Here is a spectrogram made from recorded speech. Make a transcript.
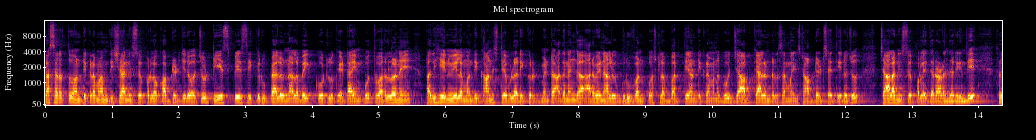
కసరత్తు అంటే ఇక్కడ మనం దిశ న్యూస్ పేపర్లో ఒక అప్డేట్ చేయవచ్చు. టీఎస్పీఎస్సీకి రూపాయలు నలభై కోట్లు కేటాయింపు త్వరలోనే పదిహేను వేల మంది కానిస్టేబుల్ రిక్రూట్మెంట్ అదనంగా అరవై నాలుగు గ్రూప్ వన్ పోస్టుల భర్తీ అంటే ఇక్కడ మనకు జాబ్ క్యాలెండర్కి సంబంధించిన అప్డేట్స్ అయితే ఈరోజు చాలా న్యూస్ పేపర్లు అయితే రావడం జరిగింది. సో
